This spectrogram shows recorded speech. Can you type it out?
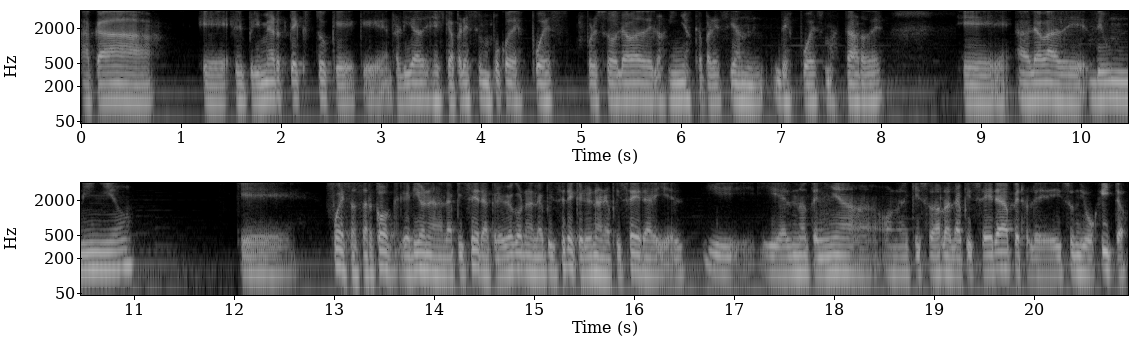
Acá el primer texto que, en realidad es el que aparece un poco después, por eso hablaba de los niños que aparecían después, más tarde, eh, hablaba de, de un niño que, fue, se acercó, que quería una lapicera, que le vio con una lapicera y quería una lapicera. Y él, y, él no tenía, o no le quiso dar la lapicera, pero le hizo un dibujito.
